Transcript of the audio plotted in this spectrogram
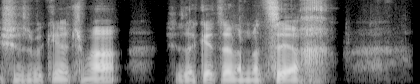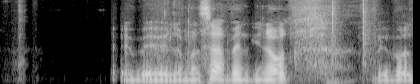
שזה בקריאת שמע, שזה הקטע למנצח, למנצח בנגינות, בבוד...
